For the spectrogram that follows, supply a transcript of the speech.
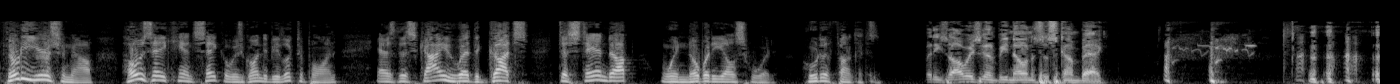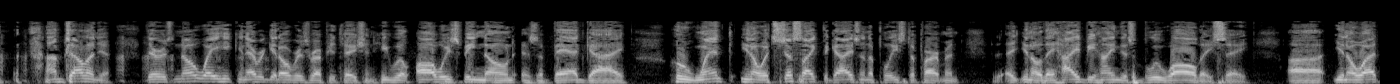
30 years from now, Jose Canseco is going to be looked upon as this guy who had the guts to stand up when nobody else would. Who'd have thunk it? But he's always going to be known as a scumbag. I'm telling you, there is no way he can ever get over his reputation. He will always be known as a bad guy who went, you know, it's just like the guys in the police department, uh, you know, they hide behind this blue wall, they say. Uh, you know what?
